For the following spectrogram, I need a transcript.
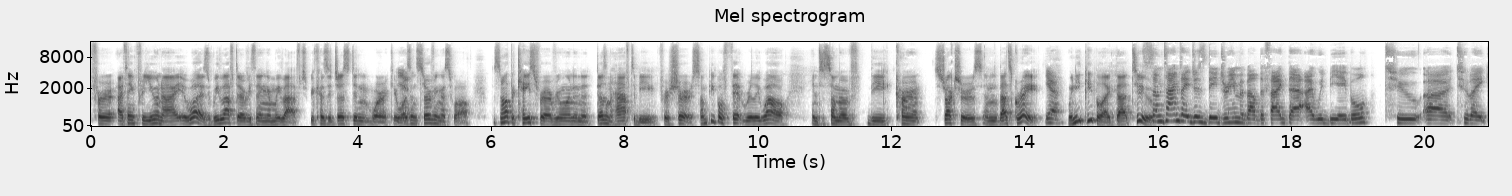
For I think for you and I, it was. We left everything and we left because it just didn't work. It Yeah. wasn't serving us well. It's not the case for everyone, and it doesn't have to be for sure. Some people fit really well into some of the current structures, and that's great. Yeah. We need people like that too. Sometimes I just daydream about the fact that I would be able to uh to like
